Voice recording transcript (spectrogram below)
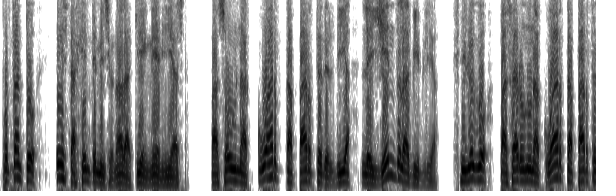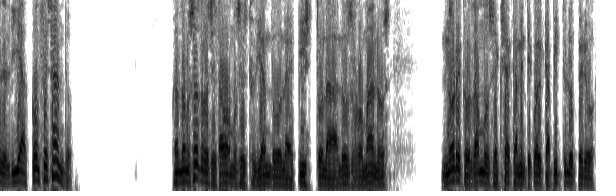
Por tanto, esta gente mencionada aquí en Nehemías pasó una cuarta parte del día leyendo la Biblia, y luego pasaron una cuarta parte del día confesando. Cuando nosotros estábamos estudiando la epístola a los romanos, no recordamos exactamente cuál capítulo, pero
